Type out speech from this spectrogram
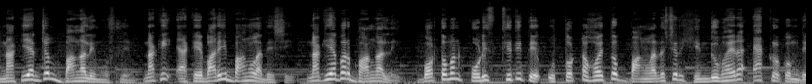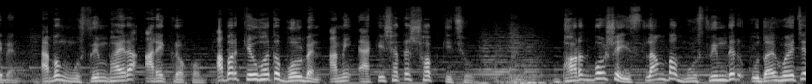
নাকি একজন বাঙালি মুসলিম? নাকি একেবারেই বাংলাদেশি? নাকি আবার বাঙালি? বর্তমান পরিস্থিতিতে উত্তরটা হয়তো বাংলাদেশের হিন্দু ভাইরা একরকম দেবেন এবং মুসলিম ভাইরা আরেক রকম। আবার কেউ হয়তো বলবেন, আমি একই সাথে সবকিছু। ভারতবর্ষে ইসলাম বা মুসলিমদের উদয় হয়েছে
